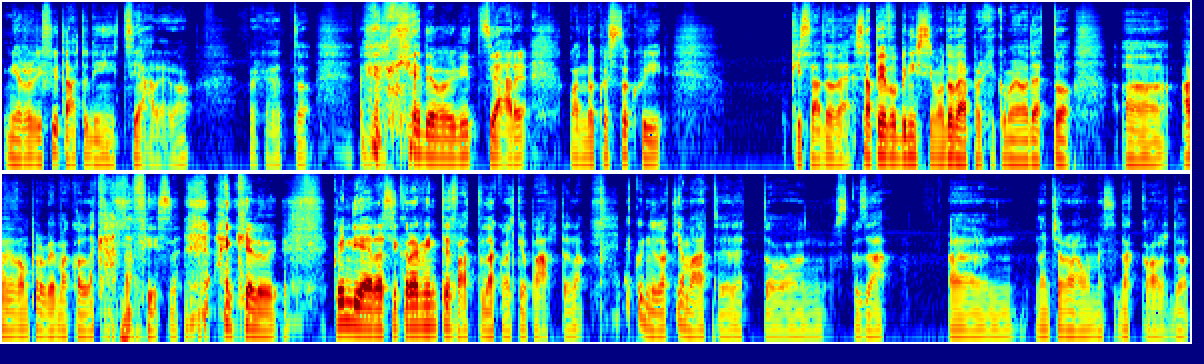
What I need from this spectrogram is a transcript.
mi ero rifiutato di iniziare, no? Perché ho detto, perché devo iniziare quando questo qui, chissà dov'è. Sapevo benissimo dov'è perché come ho detto... Uh, aveva un problema con la cannabis, anche lui. Quindi era sicuramente fatto da qualche parte, no? E quindi l'ho chiamato e ho detto, scusa, uh, non ci eravamo messi d'accordo.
